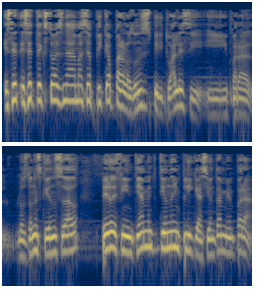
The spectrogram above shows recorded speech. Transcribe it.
ese, ese texto es nada más se aplica para los dones espirituales y, y para los dones que Dios nos ha dado, pero definitivamente tiene una implicación también para,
